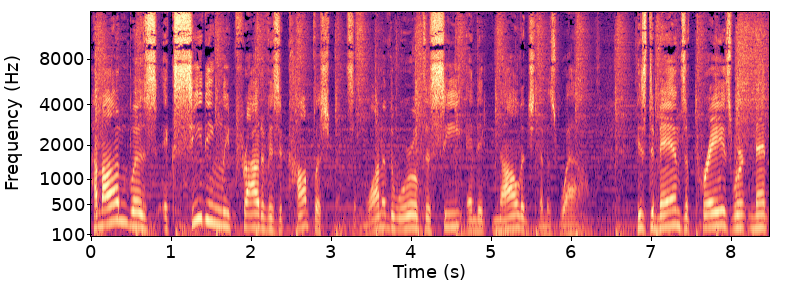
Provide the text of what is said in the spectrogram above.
Haman was exceedingly proud of his accomplishments and wanted the world to see and acknowledge them as well. His demands of praise weren't meant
